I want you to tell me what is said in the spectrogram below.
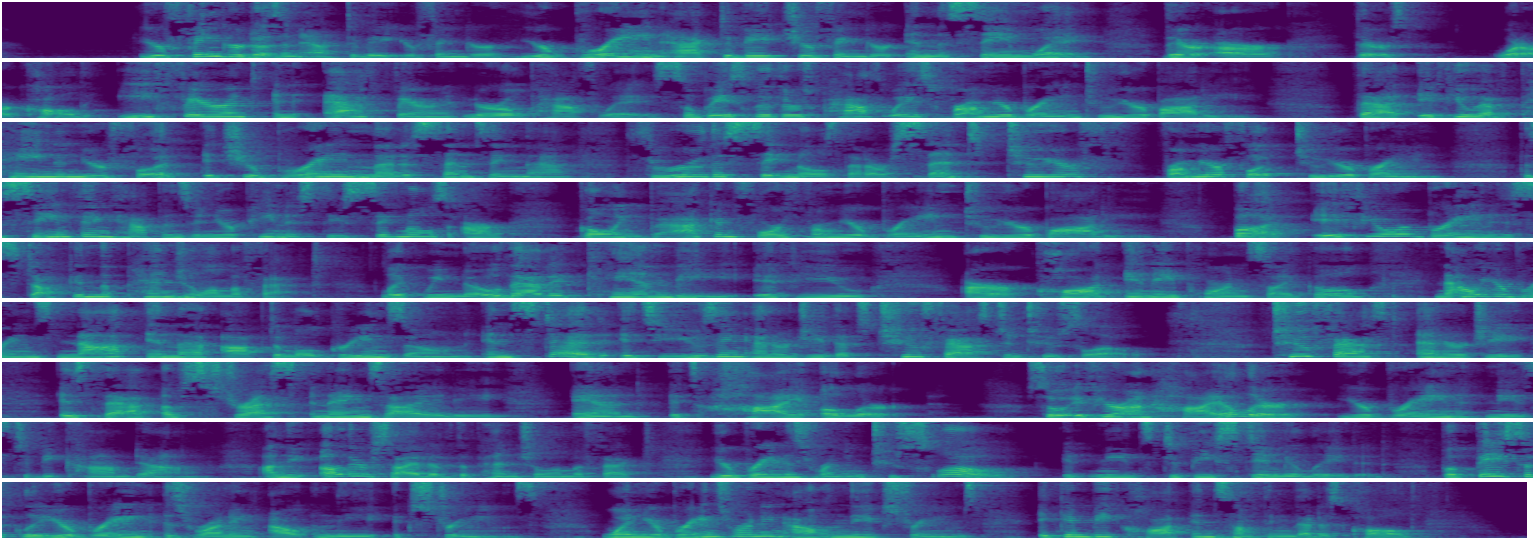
Your finger doesn't activate your finger. Your brain activates your finger in the same way. There are, there's what are called efferent and afferent neural pathways. So basically there's pathways from your brain to your body that if you have pain in your foot, it's your brain that is sensing that through the signals that are sent to your, from your foot to your brain. The same thing happens in your penis. These signals are going back and forth from your brain to your body. But if your brain is stuck in the pendulum effect, like we know that it can be if you are caught in a porn cycle, now your brain's not in that optimal green zone. Instead, it's using energy that's too fast and too slow. Too fast energy is that of stress and anxiety, and it's high alert. So if you're on high alert, your brain needs to be calmed down. On the other side of the pendulum effect, your brain is running too slow. It needs to be stimulated. But basically, your brain is running out in the extremes. When your brain's running out in the extremes, it can be caught in something that is called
